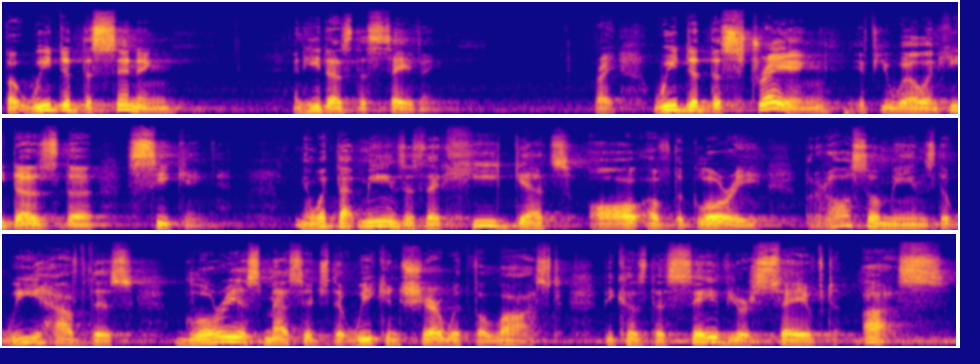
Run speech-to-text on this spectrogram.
But we did the sinning, and He does the saving, right? We did the straying, if you will, and He does the seeking. And what that means is that He gets all of the glory, but it also means that we have this glorious message that we can share with the lost because the Savior saved us,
